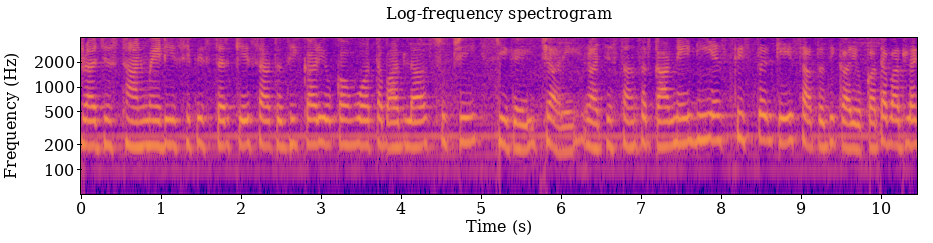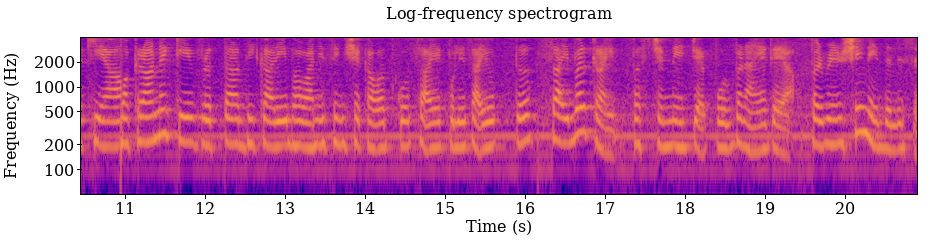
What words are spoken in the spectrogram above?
राजस्थान में डीसीपी स्तर के सात अधिकारियों का हुआ तबादला, सूची की गई जारी। राजस्थान सरकार ने डीएसपी स्तर के सात अधिकारियों का तबादला किया। मकराना के वृत्ताधिकारी भवानी सिंह शेखावत को सहायक पुलिस आयुक्त साइबर क्राइम पश्चिम में जयपुर बनाया गया। परवीन सिंह नई दिल्ली से।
